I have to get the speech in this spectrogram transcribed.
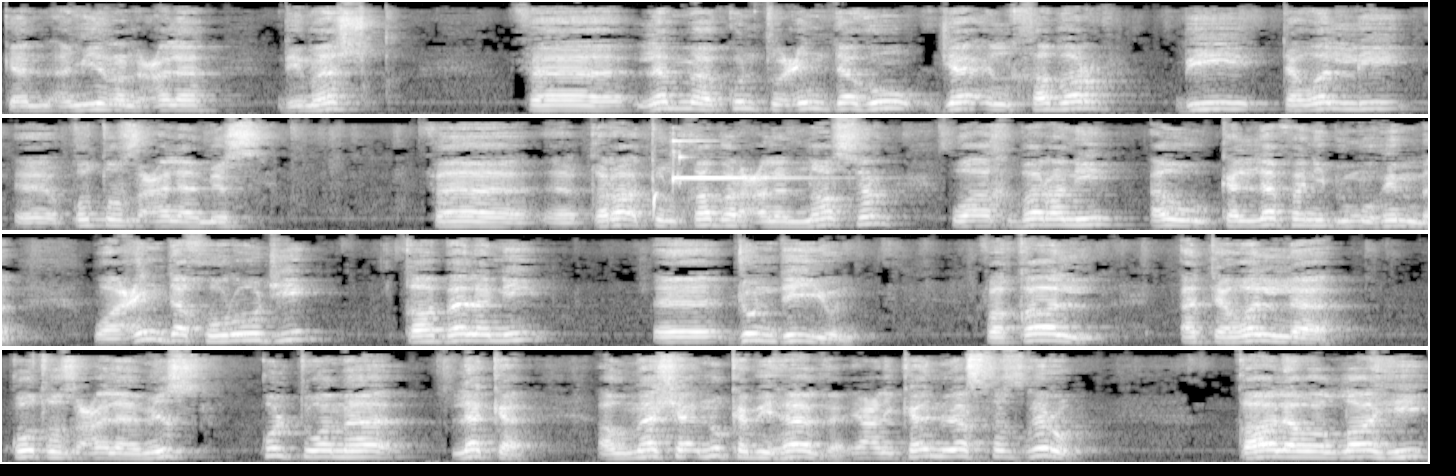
كان أميرا على دمشق فلما كنت عنده جاء الخبر بتولي قطز على مصر. فقرأت الخبر على الناصر وأخبرني أو كلفني بمهمة وعند خروجي قابلني جندي فقال أتولى قطز على مصر؟ قلت وما لك؟ أو ما شأنك بهذا؟ يعني كانوا يستصغره. قال والله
